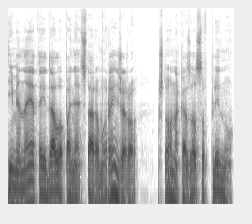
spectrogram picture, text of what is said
Именно это и дало понять старому рейнджеру, что он оказался в плену.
